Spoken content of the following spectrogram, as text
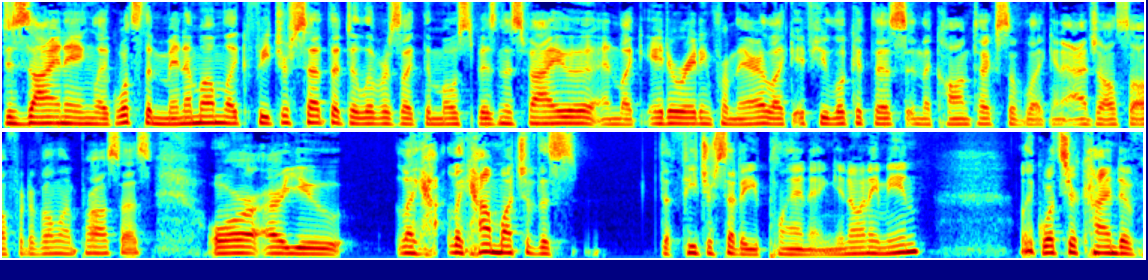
designing like what's the minimum like feature set that delivers like the most business value and like iterating from there like if you look at this in the context of like an agile software development process or are you like like how much of this the feature set are you planning? You know what I mean? Like, what's your kind of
